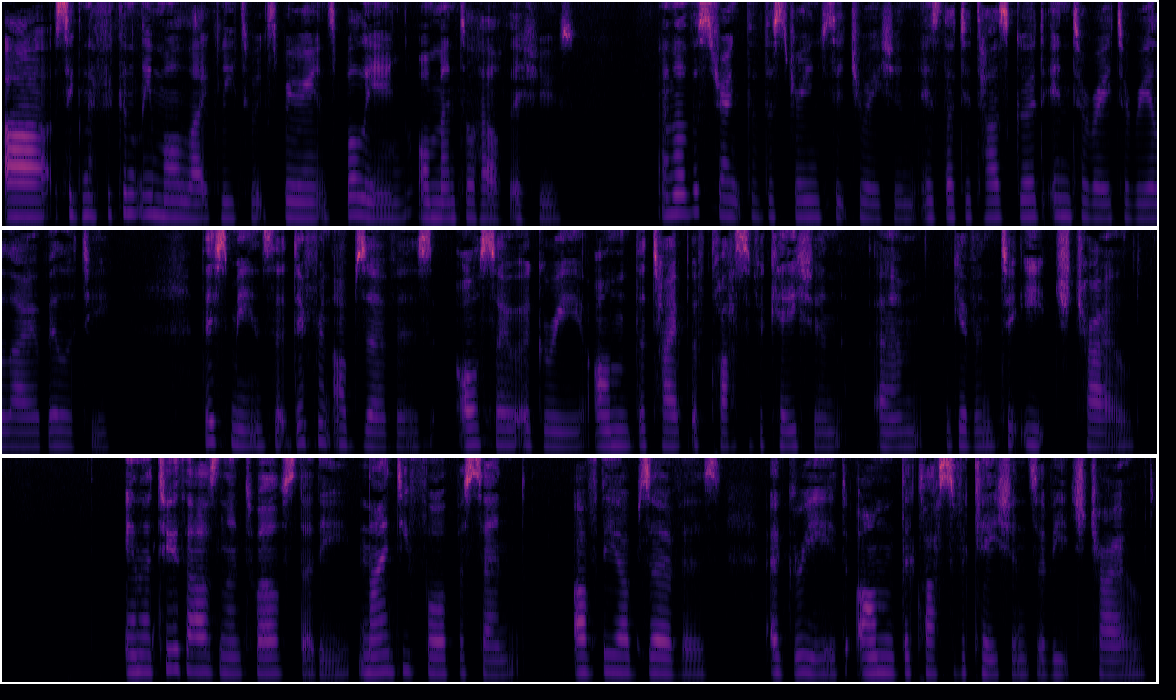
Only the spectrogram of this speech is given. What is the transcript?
are significantly more likely to experience bullying or mental health issues. Another strength of the strange situation is that it has good inter-rater reliability. This means that different observers also agree on the type of classification um, given to each child. In a 2012 study, 94% of the observers agreed on the classifications of each child.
